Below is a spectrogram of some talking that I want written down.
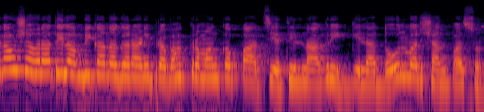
कोपरगाव शहरातील अंबिकानगर आणि प्रभाग क्रमांक पाच येथील नागरिक गेल्या दोन वर्षांपासून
